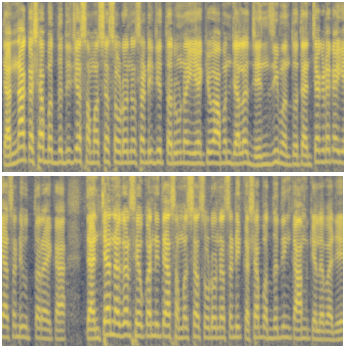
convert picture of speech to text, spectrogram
त्यांना कशा पद्धतीच्या समस्या सोडवण्यासाठी जी तरुणाई आहे किंवा आपण ज्याला जेनझी म्हणतो त्यांच्याकडे काही यासाठी उत्तर आहे का? त्यांच्या नगरसेवकांनी त्या समस्या सोडवण्यासाठी कशा पद्धतीने काम केलं पाहिजे?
